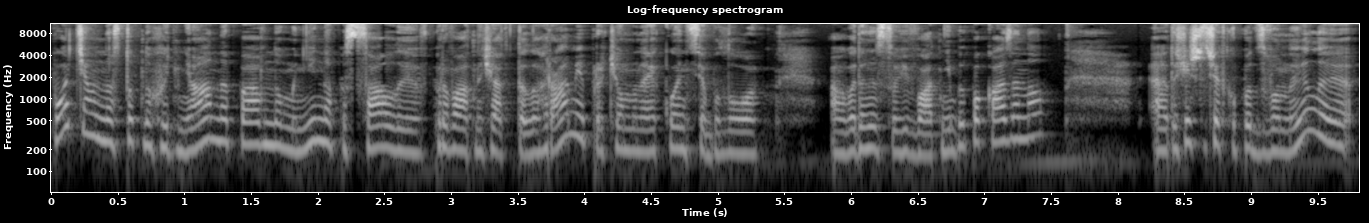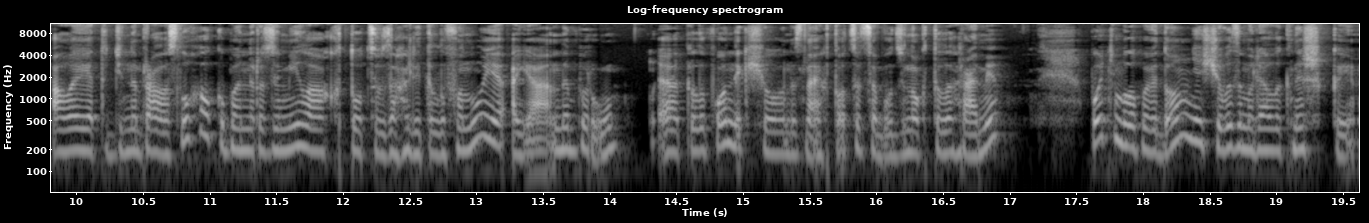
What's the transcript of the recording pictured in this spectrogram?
Потім наступного дня, напевно, мені написали в приватний чат в Телеграмі, причому на іконці було е, видавництво Віват ніби показано. Е, точніше, спочатку подзвонили, але я тоді не брала слухавку, бо не розуміла, хто це взагалі телефонує, а я не беру е, телефон, якщо не знаю, хто це, це був дзвінок в телеграмі. Потім було повідомлення, що ви замовляли книжки.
